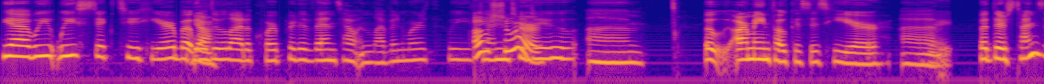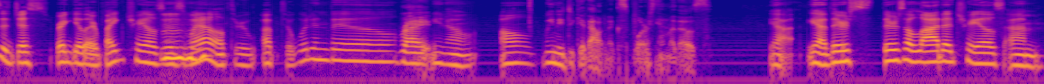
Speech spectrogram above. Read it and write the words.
Yeah, we, we stick to here, but Yeah. we'll do a lot of corporate events out in Leavenworth. We Oh, tend sure. to do. Um, but our main focus is here. Um, Right. But there's tons of just regular bike trails as Mhm. well through up to Woodinville. Right. You know, all We need to get out and explore some of those. yeah, yeah. There's there's a lot of trails. Um,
